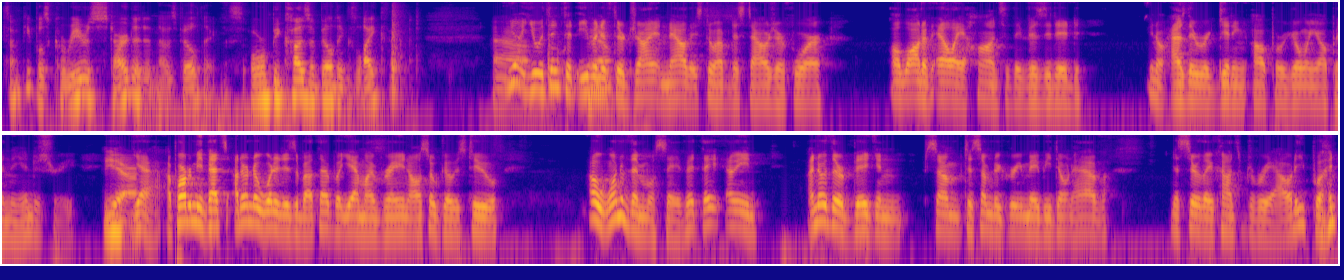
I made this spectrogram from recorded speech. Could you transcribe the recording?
some people's careers started in those buildings or because of buildings like that. yeah, Um, you would think that even know. if they're giant now, they still have nostalgia for a lot of LA haunts that they visited, you know, as they were getting up or going up in the industry. Yeah. Yeah, a part of me that's I don't know what it is about that, but yeah, my brain also goes to, oh, one of them will save it. They, I mean, I know they're big and some to some degree maybe don't have necessarily a concept of reality, but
